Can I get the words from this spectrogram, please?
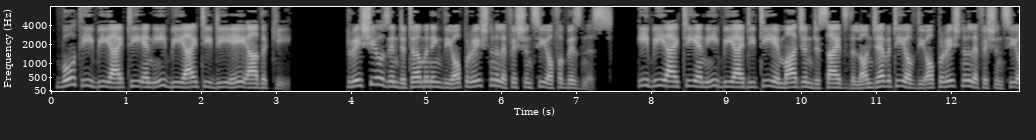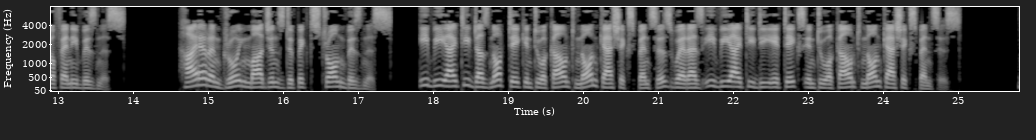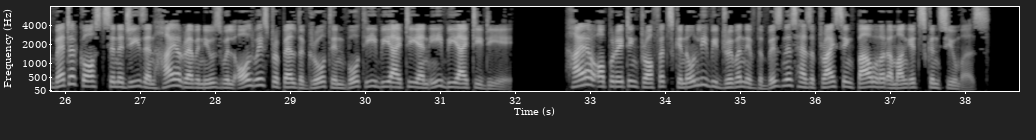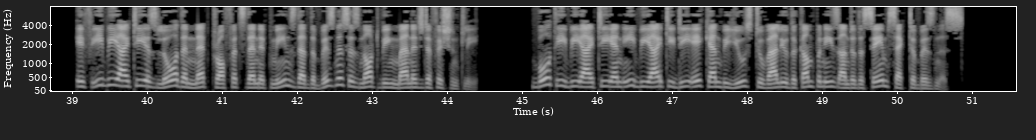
Both EBIT and EBITDA are the key ratios in determining the operational efficiency of a business. EBIT and EBITDA margin decides the longevity of the operational efficiency of any business. Higher and growing margins depict strong business. EBIT does not take into account non cash expenses, whereas EBITDA takes into account non cash expenses. Better cost synergies and higher revenues will always propel the growth in both EBIT and EBITDA. Higher operating profits can only be driven if the business has a pricing power among its consumers. If EBIT is lower than net profits, then it means that the business is not being managed efficiently. Both EBIT and EBITDA can be used to value the companies under the same sector business.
